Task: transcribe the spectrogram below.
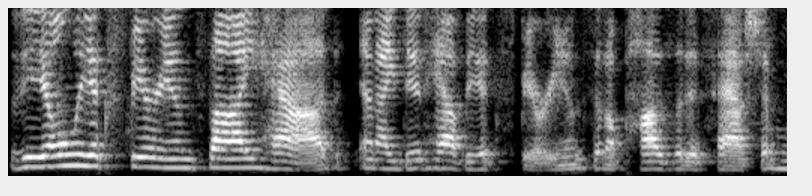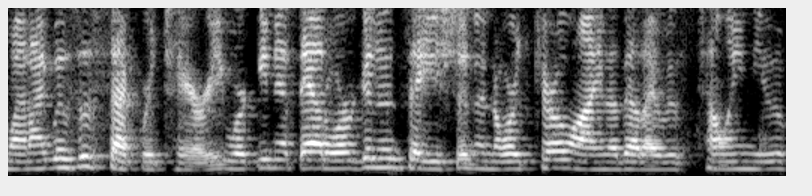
The only experience I had, and I did have the experience in a positive fashion when I was a secretary working at that organization in North Carolina that I was telling you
